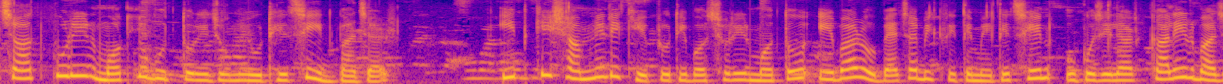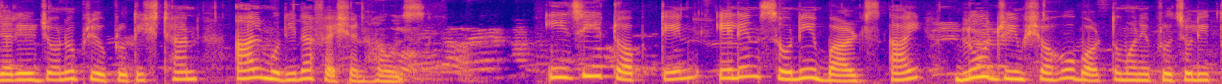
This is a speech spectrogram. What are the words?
চাঁদপুরের মতলব উত্তরে জমে উঠেছে ঈদবাজার। ঈদকে সামনে রেখে প্রতি বছরের মতো এবারও বেচা বিক্রিতে মেতেছেন উপজেলার কালীর বাজারের জনপ্রিয় প্রতিষ্ঠান Al Madina Fashion House. Easy Top Ten, Ellen Sony, Birds Eye, Blue Dream সহ বর্তমানে প্রচলিত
